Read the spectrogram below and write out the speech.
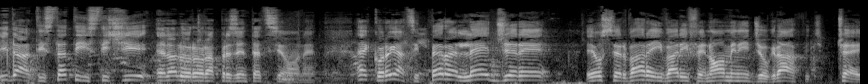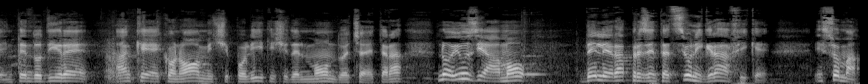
I dati statistici e la loro rappresentazione. Ecco ragazzi, per leggere e osservare i vari fenomeni geografici, cioè intendo dire anche economici, politici del mondo, eccetera, noi usiamo delle rappresentazioni grafiche. Insomma,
